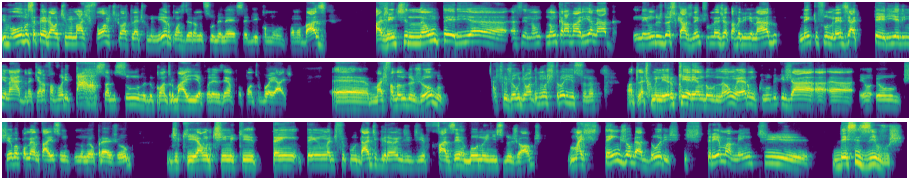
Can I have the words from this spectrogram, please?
e, ou você pegar o time mais forte, que é o Atlético Mineiro, considerando o Fluminense ali como, como base, a gente não teria, assim, não, não cravaria nada em nenhum dos dois casos, nem que o Fluminense já estava eliminado, nem que o Fluminense já teria eliminado, né? Que era favoritaço absurdo contra o Bahia, por exemplo, contra o Goiás. É, mas falando do jogo, acho que o jogo de ontem mostrou isso, né? O Atlético Mineiro, querendo ou não, era um clube que já. A, a, eu, eu, chego a comentar isso no, no meu pré-jogo, de que é um time que tem, tem uma dificuldade grande de fazer gol no início dos jogos, mas tem jogadores extremamente decisivos.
